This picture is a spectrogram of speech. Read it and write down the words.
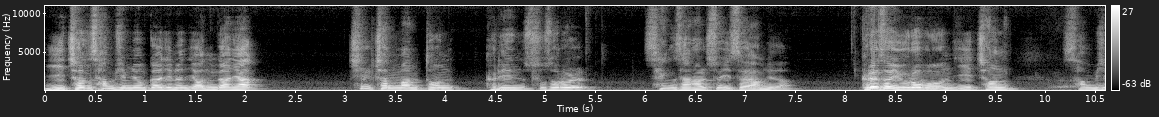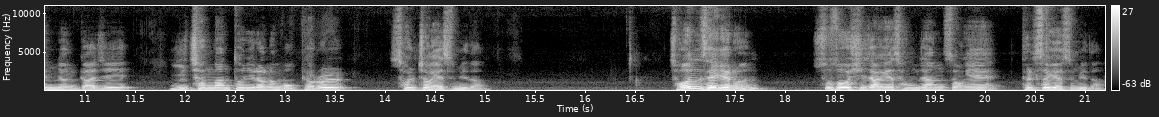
2030년까지는 연간 약 7천만 톤 그린 수소를 생산할 수 있어야 합니다. 그래서 유럽은 2030년까지 2천만 톤이라는 목표를 설정했습니다. 전 세계는 수소 시장의 성장성에 들썩였습니다.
